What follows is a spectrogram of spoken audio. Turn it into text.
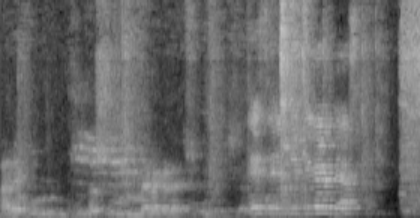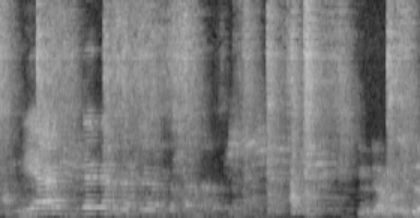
আরে কোন সুন্দর সুন্দর মেলা কাটা এই সেন্টিমিটারে ব্যস্ত মিয়া দিদার কাছে ব্যস্ত ব্যস্ত কারণ কিন্তু আমার দিতে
